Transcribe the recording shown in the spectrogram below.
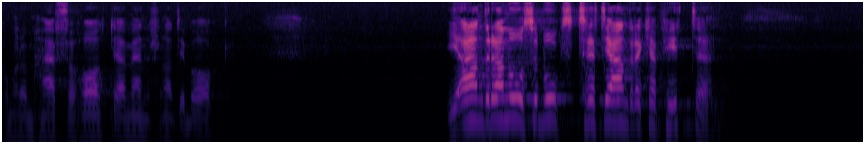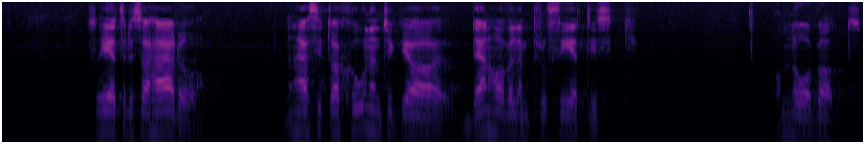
kommer de här förhatliga människorna tillbaka. I Andra Moseboks 32 kapitel så heter det så här då. Den här situationen tycker jag, den har väl en profetisk, om något.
